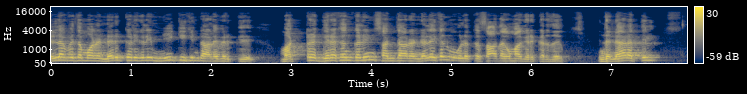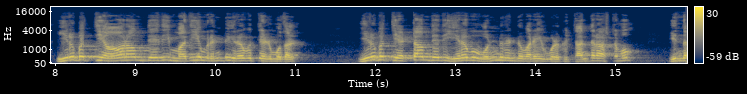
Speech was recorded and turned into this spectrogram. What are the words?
எல்லா விதமான நெருக்கடிகளையும் நீக்குகின்ற அளவிற்கு மற்ற கிரகங்களின் சஞ்சார நிலைகள் உங்களுக்கு சாதகமாக இருக்கிறது. இந்த நேரத்தில் இருபத்தி ஆறாம் தேதி மதியம் ரெண்டு இருபத்தி ஏழு முதல் இருபத்தி எட்டாம் தேதி இரவு ஒன்று ரெண்டு வரை உங்களுக்கு சந்திராஷ்டமம். இந்த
